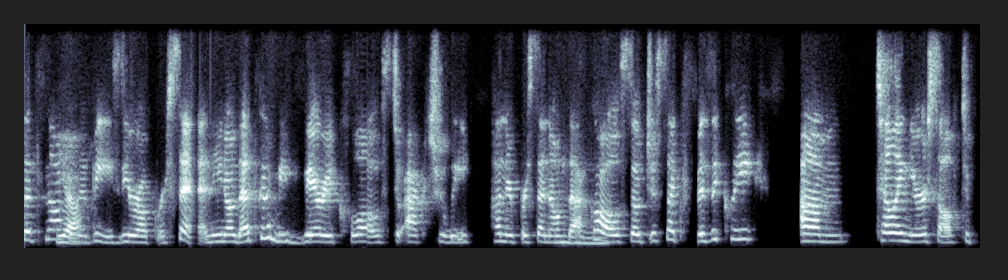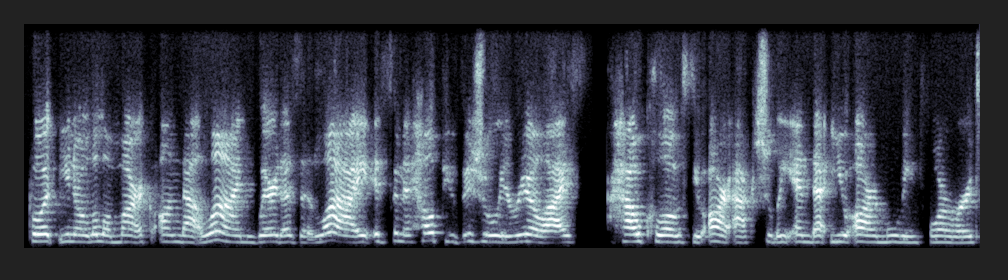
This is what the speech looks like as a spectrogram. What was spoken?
that's not yeah. going to be 0% you know that's going to be very close to actually 100% of that goal so just like physically um, telling yourself to put you know a little mark on that line where does it lie? It's going to help you visually realize how close you are actually and that you are moving forward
